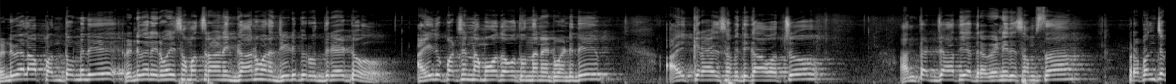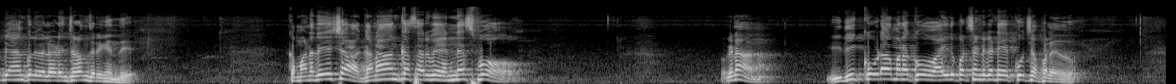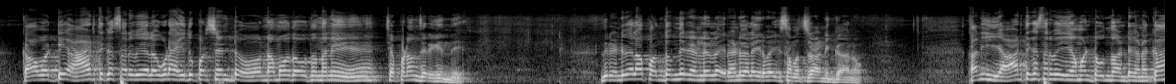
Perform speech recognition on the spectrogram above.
రెండు వేల పంతొమ్మిది రెండు వేల ఇరవై సంవత్సరానికి గాను మన జీడిపి వృద్ధి రేటు ఐదు పర్సెంట్ నమోదవుతుందనేటువంటిది ఐక్యరాజ్య సమితి కావచ్చు అంతర్జాతీయ ద్రవ్యనిధి సంస్థ ప్రపంచ బ్యాంకులు వెల్లడించడం జరిగింది. ఇక మన దేశ గణాంక సర్వే ఎన్ఎస్ఓ ఓకేనా? ఇది కూడా మనకు ఐదు పర్సెంట్ కంటే ఎక్కువ చెప్పలేదు. కాబట్టి ఆర్థిక సర్వేలో కూడా ఐదు పర్సెంట్ నమోదవుతుందని చెప్పడం జరిగింది. ఇది రెండు వేల పంతొమ్మిది రెండు వేల రెండు వేల ఇరవై సంవత్సరానికి గాను. కానీ ఈ ఆర్థిక సర్వే ఏమంటుందో అంటే కనుక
